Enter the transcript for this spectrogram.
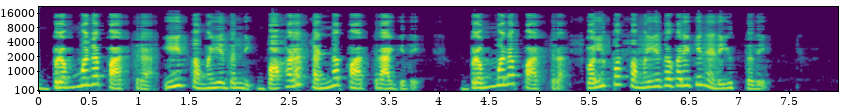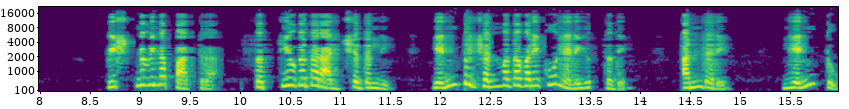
ಬ್ರಹ್ಮನ ಪಾತ್ರ ಈ ಸಮಯದಲ್ಲಿ ಬಹಳ ಸಣ್ಣ ಪಾತ್ರ ಆಗಿದೆ. ಬ್ರಹ್ಮನ ಪಾತ್ರ ಸ್ವಲ್ಪ ಸಮಯದವರೆಗೆ ನಡೆಯುತ್ತದೆ. ವಿಷ್ಣುವಿನ ಪಾತ್ರ ಸತ್ಯುಗದ ರಾಜ್ಯದಲ್ಲಿ ಎಂಟು ಜನ್ಮದವರೆಗೂ ನಡೆಯುತ್ತದೆ. ಅಂದರೆ ಎಂಟು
